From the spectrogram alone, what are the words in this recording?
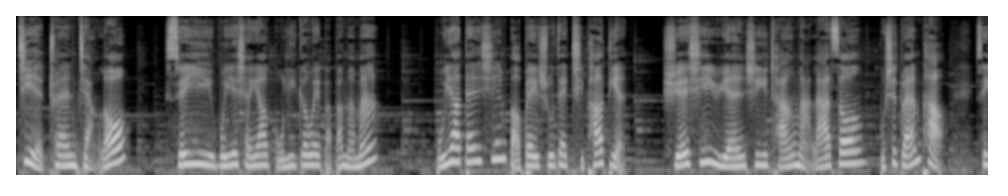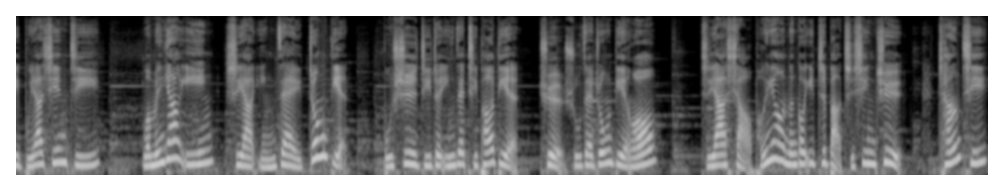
芥川奖喽。所以我也想要鼓励各位爸爸妈妈，不要担心宝贝输在起跑点。学习语言是一场马拉松，不是短跑，所以不要心急。我们要赢，是要赢在终点，不是急着赢在起跑点，却输在终点哦。只要小朋友能够一直保持兴趣，长期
